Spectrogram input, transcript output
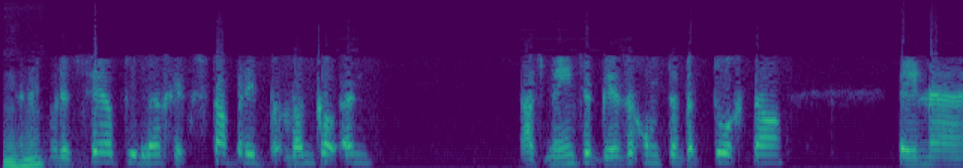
Mhm. en ek moet dit sê op die lig, ek stap by die winkel in. Daar's mense besig om te betoog daar. En uh,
